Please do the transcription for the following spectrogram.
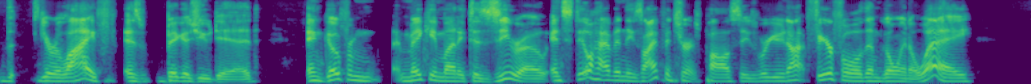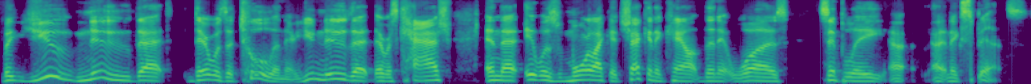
the, your life as big as you did?" And go from making money to zero and still having these life insurance policies where you're not fearful of them going away but you knew that there was a tool in there. You knew that there was cash and that it was more like a checking account than it was simply uh, an expense.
